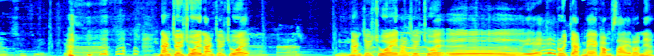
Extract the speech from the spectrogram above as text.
นั่งสวยๆจ้านั่งช่วยๆนั่งช่วยนะคะๆนั่งช่วยๆนั่งช่วยๆเออ เอ๊ะรู้จักแม่คำใสแล้วเนี่ย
